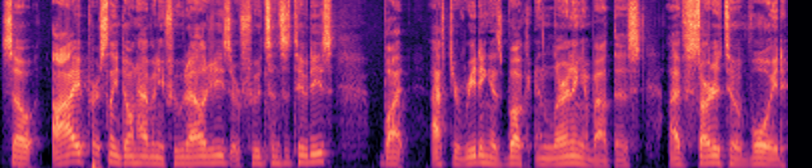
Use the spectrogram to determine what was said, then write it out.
So, I personally don't have any food allergies or food sensitivities, but after reading his book and learning about this, I've started to avoid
